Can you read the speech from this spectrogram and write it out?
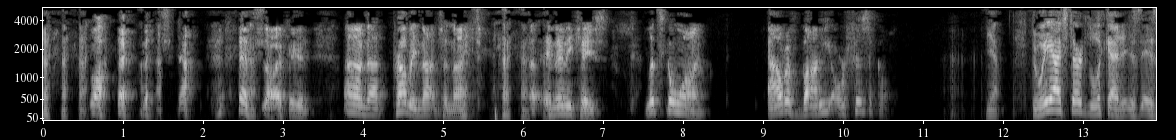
well, and so I figured, oh, not probably not tonight. uh, in any case, let's go on. Out of body or physical. Yeah, the way I've started to look at it is, is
